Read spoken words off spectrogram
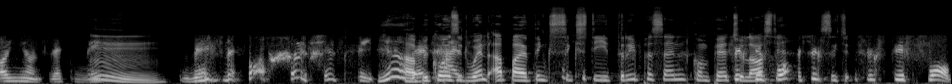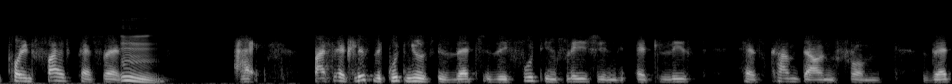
onions that makes mm. makes them Yeah, because it went up by I think sixty three percent compared to last year. Sixty four point five percent. Hmm. But at least the good news is that the food inflation at least has come down from that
